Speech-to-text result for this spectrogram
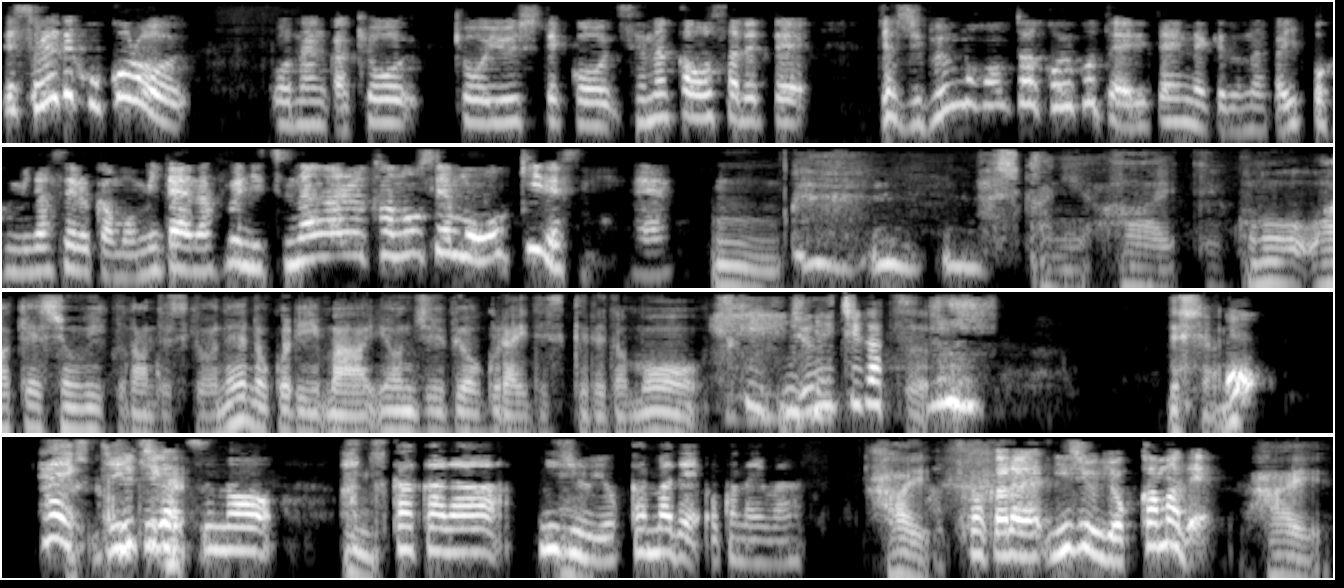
で、それで心をなんか共共有して、こう、背中を押されて、じゃあ自分も本当はこういうことやりたいんだけど、なんか一歩踏み出せるかも、みたいな風に繋がる可能性も大きいですもんね。うん。うん。うん。確かに、はい。でこのワーケーションウィークなんですけどね、残りまあ40秒ぐらいですけれども、次11月でしたよね。はい、確か。11月のうん20日から24日まで行います。はい。20日から24日まで。はい。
